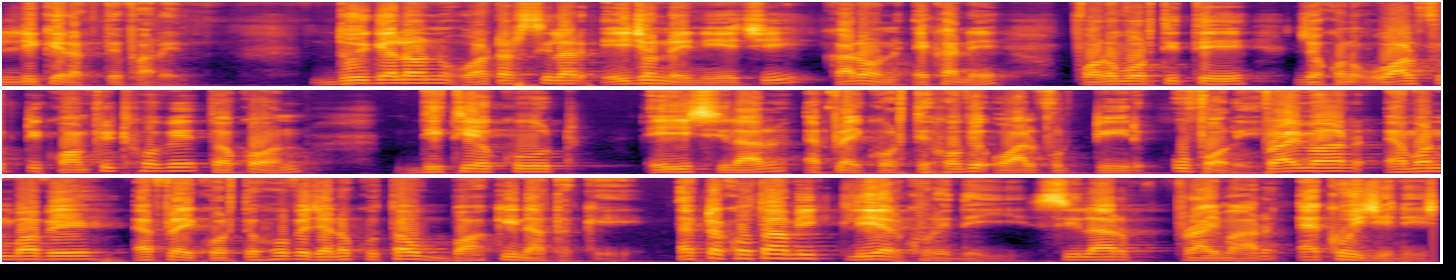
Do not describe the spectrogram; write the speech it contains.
লিখে রাখতে পারেন। দুই গ্যালন ওয়াটার সিলার এই জন্যই নিয়েছি, কারণ এখানে পরবর্তীতে যখন ওয়াল ফুটটি কমপ্লিট হবে, তখন দ্বিতীয় কোট এই সিলার অ্যাপ্লাই করতে হবে ওয়াল ফুটটির উপরে। প্রাইমার এমনভাবে অ্যাপ্লাই করতে হবে যেন কোথাও বাকি না থাকে। একটা কথা আমি ক্লিয়ার করে দেই সিলার প্রাইমার একই জিনিস।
